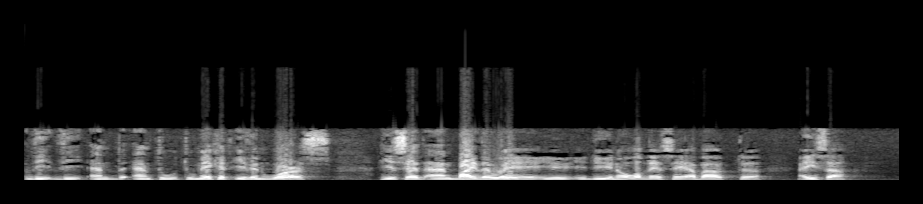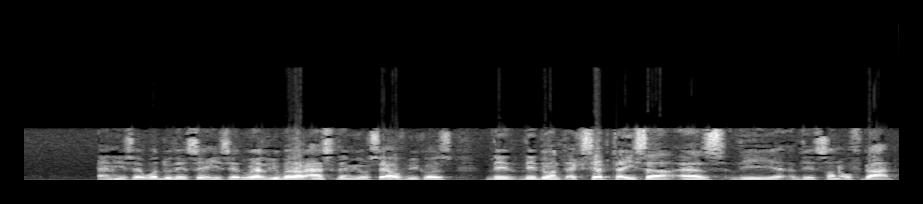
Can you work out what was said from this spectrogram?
the, the, and, and to, to make it even worse, he said, and by the way, you, do you know what they say about uh, Isa? And he said, what do they say? He said, well, you better ask them yourself because they, they don't accept Isa as the, the son of God.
